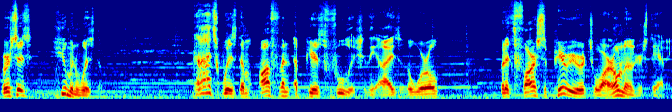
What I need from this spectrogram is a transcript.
versus human wisdom. God's wisdom often appears foolish in the eyes of the world, but it's far superior to our own understanding.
